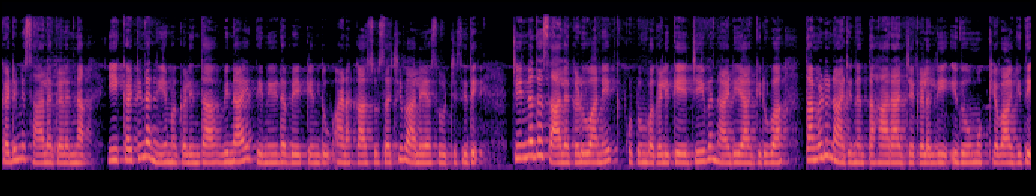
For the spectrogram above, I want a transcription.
ಕಡಿಮೆ ಸಾಲಗಳನ್ನು ಈ ಕಠಿಣ ನಿಯಮಗಳಿಂದ ವಿನಾಯಿತಿ ನೀಡಬೇಕೆಂದು ಹಣಕಾಸು ಸಚಿವಾಲಯ ಸೂಚಿಸಿದೆ. ಚಿನ್ನದ ಸಾಲಗಳು ಅನೇಕ ಕುಟುಂಬಗಳಿಗೆ ಜೀವನಾಡಿಯಾಗಿರುವ ತಮಿಳುನಾಡಿನಂತಹ ರಾಜ್ಯಗಳಲ್ಲಿ ಇದು ಮುಖ್ಯವಾಗಿದೆ.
